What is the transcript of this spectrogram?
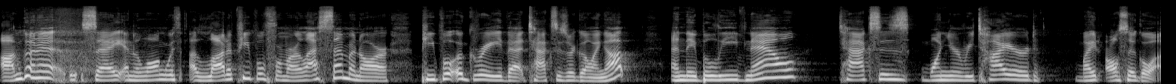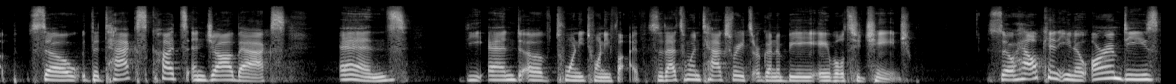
I'm going to say, and along with a lot of people from our last seminar, people agree that taxes are going up, and they believe now taxes when you're retired might also go up. So the Tax Cuts and Job Acts ends the end of 2025. So that's when tax rates are going to be able to change. So how can, you know, RMDs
